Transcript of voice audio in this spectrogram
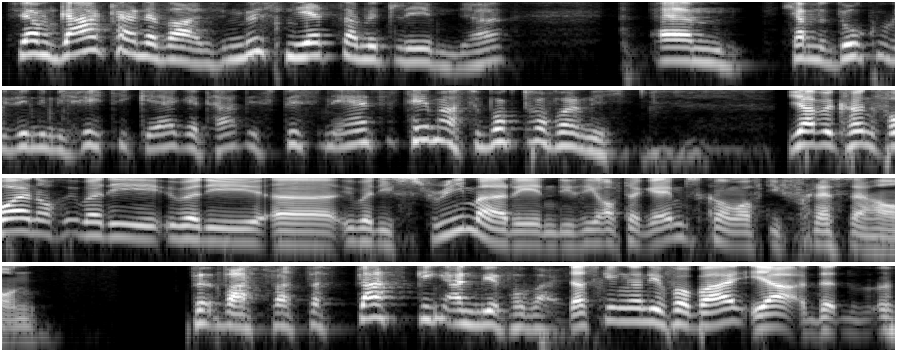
Sie haben gar keine Wahl. Sie müssen jetzt damit leben, ja. Ähm, ich habe eine Doku gesehen, die mich richtig geärgert hat. Ist ein bisschen ein ernstes Thema. Hast du Bock drauf oder nicht? Ja, wir können vorher noch über die, über die, äh, über die Streamer reden, die sich auf der Gamescom auf die Fresse hauen. Was, was, das, das ging an mir vorbei. Das ging an dir vorbei? Ja, da, äh,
